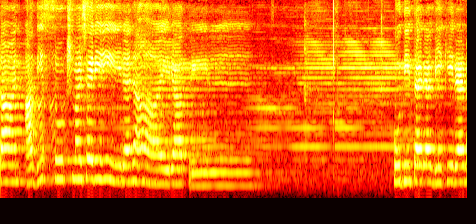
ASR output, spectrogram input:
താൻ അതിസൂക്ഷ്മ ശരീരനായി രാത്രിയിൽ പുതിതര വികിരണ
